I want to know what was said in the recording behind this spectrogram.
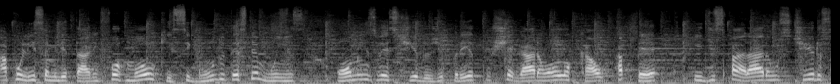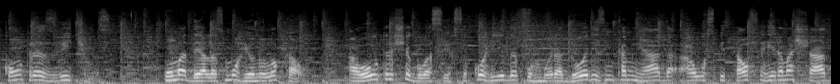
a polícia militar informou que, segundo testemunhas, homens vestidos de preto chegaram ao local a pé e dispararam os tiros contra as vítimas. Uma delas morreu no local. A outra chegou a ser socorrida por moradores e encaminhada ao Hospital Ferreira Machado,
